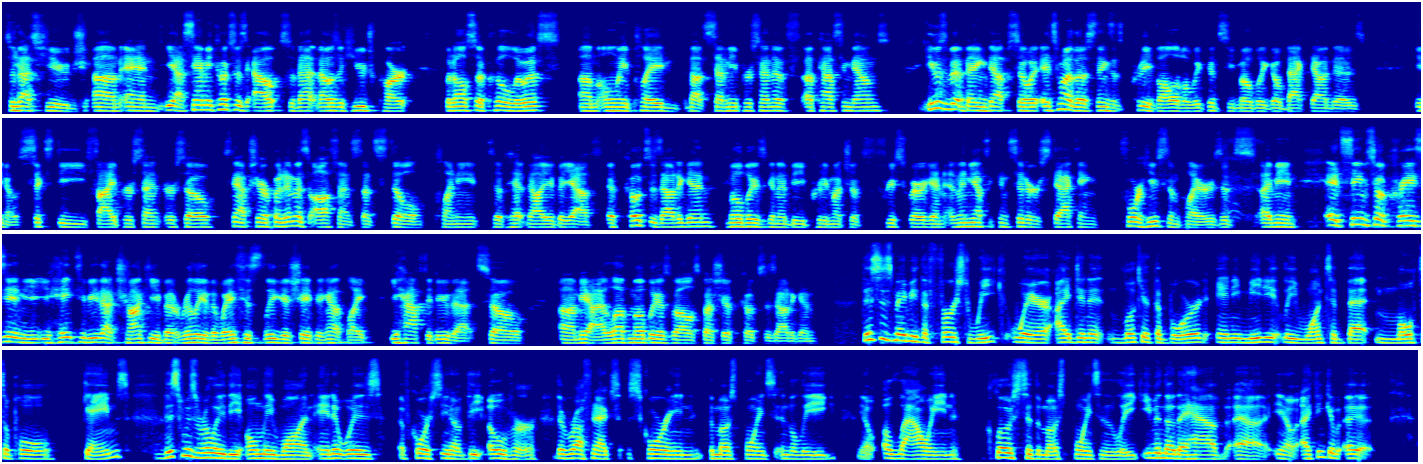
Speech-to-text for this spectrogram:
so yeah. that's huge. Um, and yeah, Sammy Coates was out, so that that was a huge part. But also, Khalil Lewis um, only played about seventy percent of uh, passing downs. He yeah. was a bit banged up, so it's one of those things that's pretty volatile. We could see Mobley go back down to his you know 65% or so snap share but in this offense that's still plenty to hit value but yeah if, if coates is out again mobley is going to be pretty much a free square again and then you have to consider stacking four houston players it's i mean it seems so crazy and you, you hate to be that chalky but really the way this league is shaping up like you have to do that so um, yeah i love mobley as well especially if coates is out again this is maybe the first week where I didn't look at the board and immediately want to bet multiple games. This was really the only one, and it was, of course, you know, the over, the Roughnecks scoring the most points in the league, you know, allowing close to the most points in the league, even though they have, uh, you know, I think a, a,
